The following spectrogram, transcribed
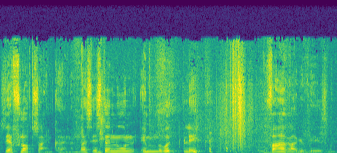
sehr flott sein können. Was ist denn nun im Rückblick wahrer gewesen?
